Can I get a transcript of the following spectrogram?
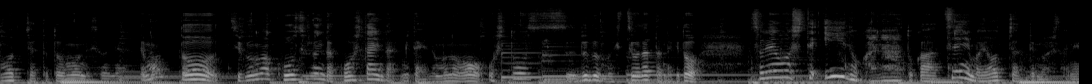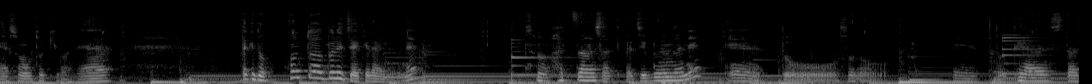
思っちゃったと思うんですよね。でもっと自分はこうするんだこうしたいんだみたいなものを押し通す部分も必要だったんだけどそれをしていいのかなとか常に迷っちゃってましたねその時はね。だけど本当はブレちゃいけないのよね。その発案者っていうか自分がねえー、っとそのえー、っと提案した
